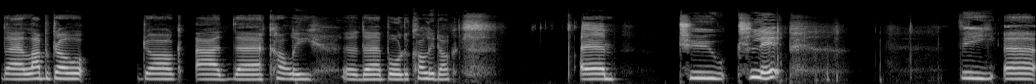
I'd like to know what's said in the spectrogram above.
their Labrador dog and their collie, uh, their border collie dog, um, to clip the uh,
